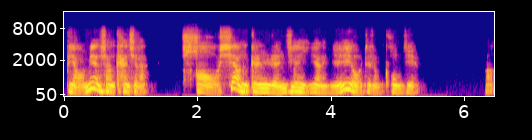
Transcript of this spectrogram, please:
表面上看起来好像跟人间一样，也有这种空间啊。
